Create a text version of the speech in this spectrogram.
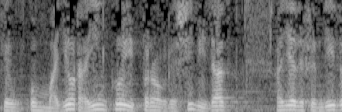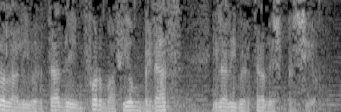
que con mayor ahínco y progresividad haya defendido la libertad de información veraz y la libertad de expresión.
